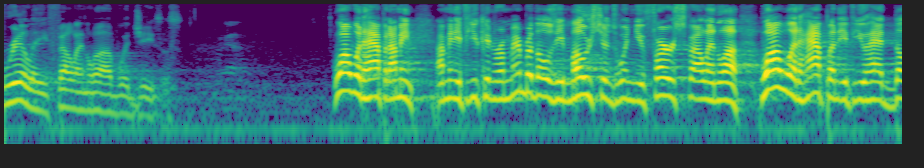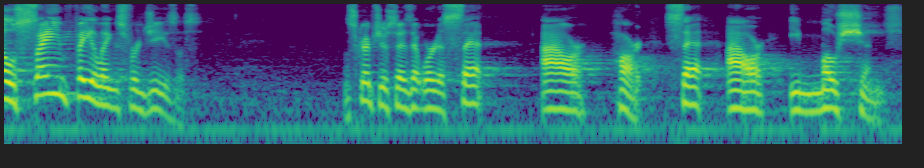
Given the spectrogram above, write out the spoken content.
really fell in love with Jesus? What would happen? I mean, I mean, if you can remember those emotions when you first fell in love, what would happen if you had those same feelings for Jesus? The scripture says that we're to set our heart, set our emotions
